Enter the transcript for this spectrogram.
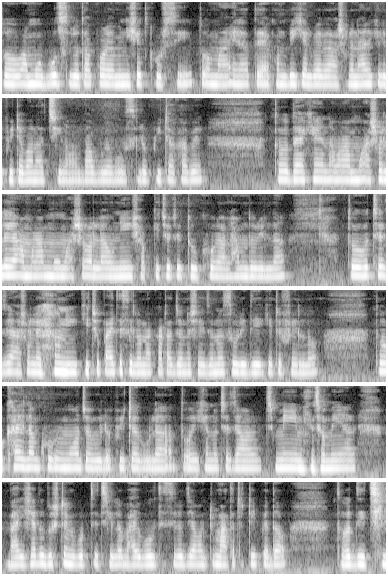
তো আম্মু বলছিল, তারপরে আমি নিষেধ করছি। তো মায়ের হাতে এখন বিকেলবেলা আসলে নারকেলের পিঠা বানাচ্ছিল। আমার বাবুরা বলছিল, পিঠা খাবে। তো দেখেন আমার আম্মু, আসলে আমার আম্মু মাসাল্লাহ উনি সব কিছুতে তুখোর, আলহামদুলিল্লাহ। তো হচ্ছে যে আসলে উনি কিছু পাইতেছিল না কাটার জন্য, সেই জন্য ছুরি দিয়ে কেটে ফেলল। তো খাইলাম, খুবই মজা হইল পিঠাগুলা। তো এখানে হচ্ছে যে আমার মেয়ে, মেজো মেয়ে আর ভাইয়ের সাথে দুষ্টামি করতেছিল। ভাই বলতেছিল যে আমার একটু মাথাটা টিপে দাও। তো দিচ্ছিল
